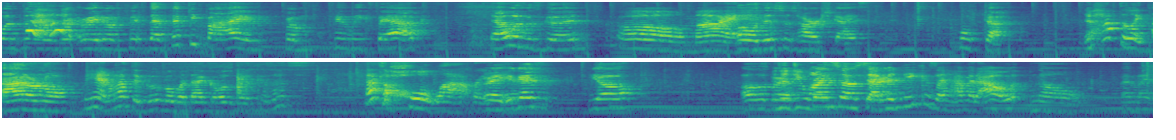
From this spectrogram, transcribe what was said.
ones that are right on fi- that 55 from a few weeks back. That one was good. Oh my. Oh, this is harsh, guys. Hoofda. You'll have to like. I don't know. Man, I'll have to Google what that goes with because that's that's a whole lot right All right, there. you guys, y'all, all of our Did you want friends some out there- 70? Because I have it out. No, I might.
